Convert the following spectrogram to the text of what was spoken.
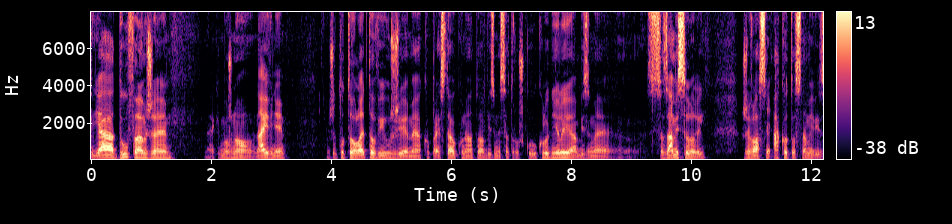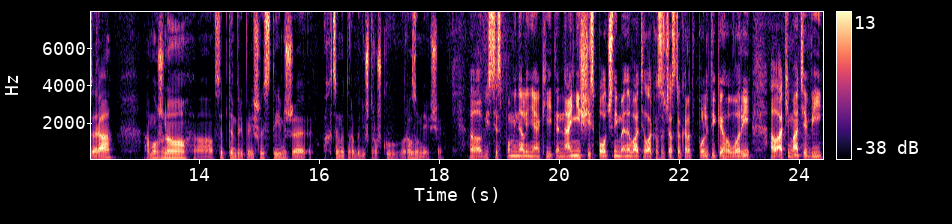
ja dúfam, že aj keď možno naivne, že toto leto využijeme ako prestávku na to, aby sme sa trošku ukludnili, aby sme e, sa zamysleli, že vlastne ako to s nami vyzerá a možno e, v septembri prišli s tým, že chceme to robiť už trošku rozumnejšie. E, vy ste spomínali nejaký ten najnižší spoločný menovateľ, ako sa častokrát v politike hovorí, ale aký máte vy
